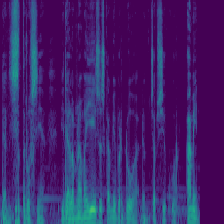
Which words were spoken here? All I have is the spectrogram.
dan seterusnya. Di dalam nama Yesus kami berdoa dan mengucap syukur. Amin.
